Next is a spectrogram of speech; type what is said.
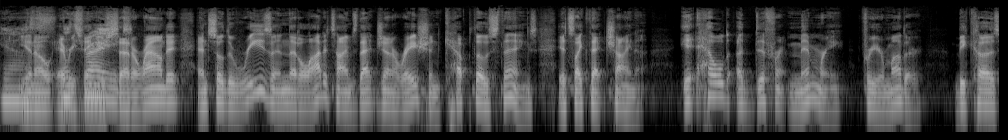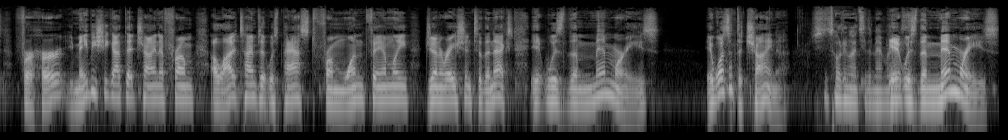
Yes, you know, everything right. you set around it. And so the reason that a lot of times that generation kept those things, it's like that China. It held a different memory for your mother because for her, maybe she got that China from a lot of times it was passed from one family generation to the next. It was the memories. It wasn't the China. She's holding on to the memories. It was the memories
